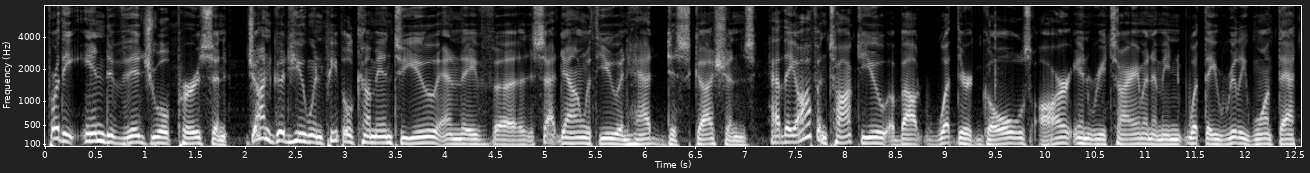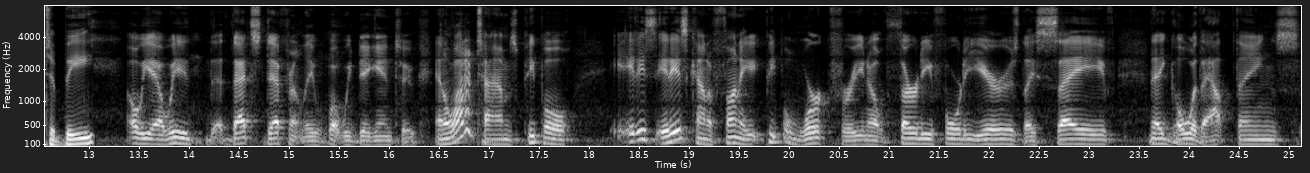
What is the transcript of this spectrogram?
for the individual person. John Goodhue, when people come into you and they've uh, sat down with you and had discussions, have they often talked to you about what their goals are in retirement? I mean, what they really want that to be? Oh yeah, we th- that's definitely what we dig into. And a lot of times people it is it is kind of funny. People work for, you know, 30, 40 years, they save, they go without things,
